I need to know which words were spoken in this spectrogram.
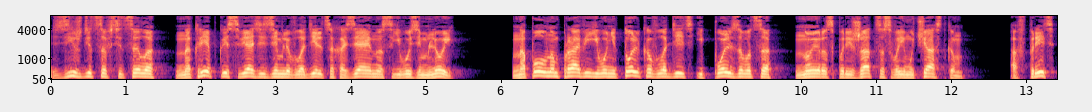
зиждется всецело на крепкой связи землевладельца-хозяина с его землей, на полном праве его не только владеть и пользоваться, но и распоряжаться своим участком, а впредь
